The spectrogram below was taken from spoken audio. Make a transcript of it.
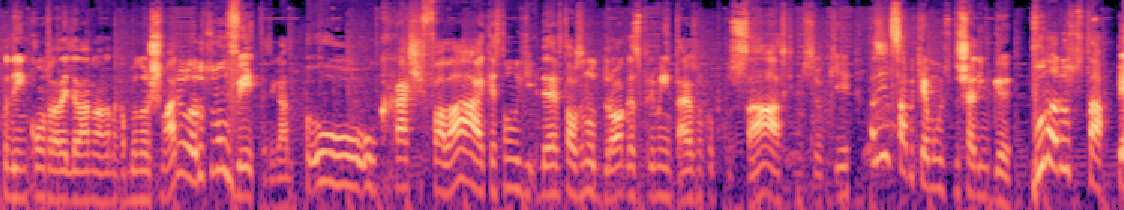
quando ele encontra ele lá na, na do Orochimaru e o Naruto não vê, tá ligado? O, o Kakashi fala, ah, a questão de deve estar usando drogas experimentais no corpo do Sasuke, não sei o quê. Mas a gente sabe que é muito do Sharingan. Pro Naruto estar perto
